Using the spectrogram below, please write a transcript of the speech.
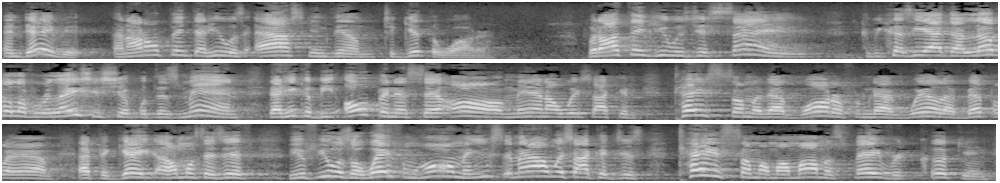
And David, and I don't think that he was asking them to get the water. But I think he was just saying, because he had that level of relationship with this man, that he could be open and say, Oh man, I wish I could taste some of that water from that well at Bethlehem at the gate, almost as if if you was away from home and you said, Man, I wish I could just taste some of my mama's favorite cooking.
